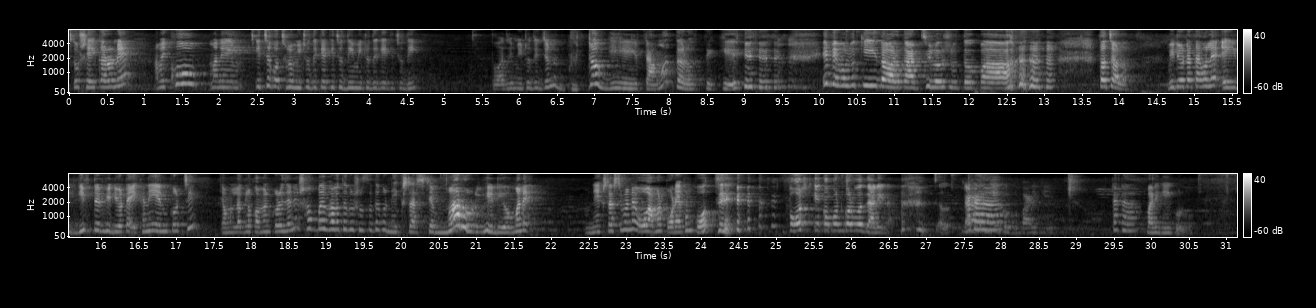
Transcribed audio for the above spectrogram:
তো সেই কারণে আমি খুব মানে ইচ্ছে করছিল মিঠুদিকে কিছু দিই, মিঠুদিকে কিছু দিই। তো আজকে মিঠুদির জন্য দুটো গিফট আমার তরফ থেকে। এবার বলব, কি দরকার ছিল সুতোপা তো চলো, ভিডিওটা তাহলে এই গিফটের ভিডিওটা এখানেই এন্ড করছি। কেমন লাগল কমেন্ট করে জানি সবাই ভালো থেকো, সুস্থ থেকো। নেক্সট আসছে মারুর ভিডিও মানে নেক্সট আসছে মানে ও আমার পরে এখন করছে। পোস্টকে কখন করব জানি না। চলো টাটা। বাড়ি গিয়ে করব বাড়ি গিয়ে টাটা বাড়ি গিয়েই করব।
